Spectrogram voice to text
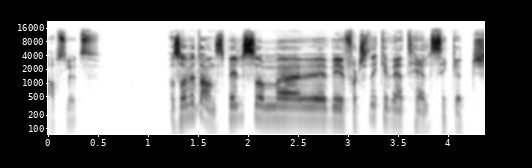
Absolutt. Og så har vi et annet spill som øh, vi fortsatt ikke vet helt sikkert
